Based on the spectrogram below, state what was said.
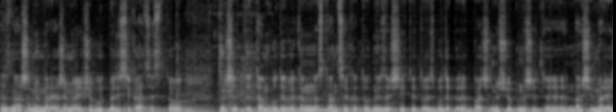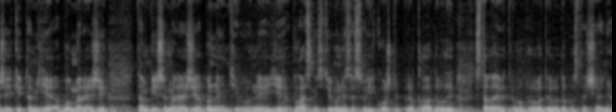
з нашими мережами. А якщо будуть пересікатися, то значить, там буде виконана станція катодної защити. Тобто буде передбачено, щоб значить, е, наші мережі, які там є, або мережі, там більше мережі абонентів, вони є власністю, вони за свої кошти прикладували сталеві трубопроводи водопостачання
